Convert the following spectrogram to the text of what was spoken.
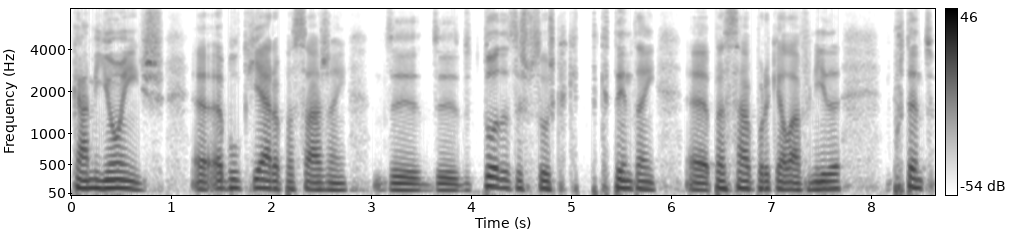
caminhões a bloquear a passagem de, de, de todas as pessoas que, que tentem passar por aquela avenida. Portanto,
